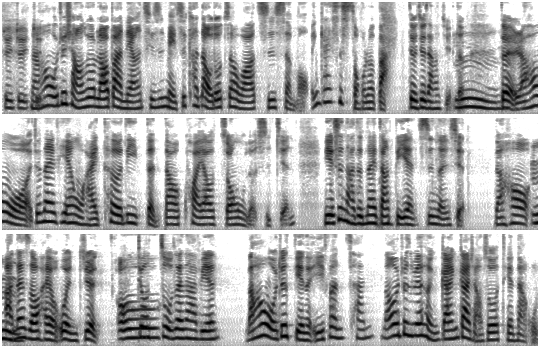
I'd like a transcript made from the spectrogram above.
对对然后我就想说，老板娘其实每次看到我都知道我要吃什么，应该是熟了吧？就就这样觉得。嗯，对，然后我就那一天我还特地等到快要中午的时间，也是拿着那张点失能险，然后、啊嗯那时候还有问卷，哦，就坐在那边，然后我就点了一份餐，然后就这边很尴尬，想说天哪，我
